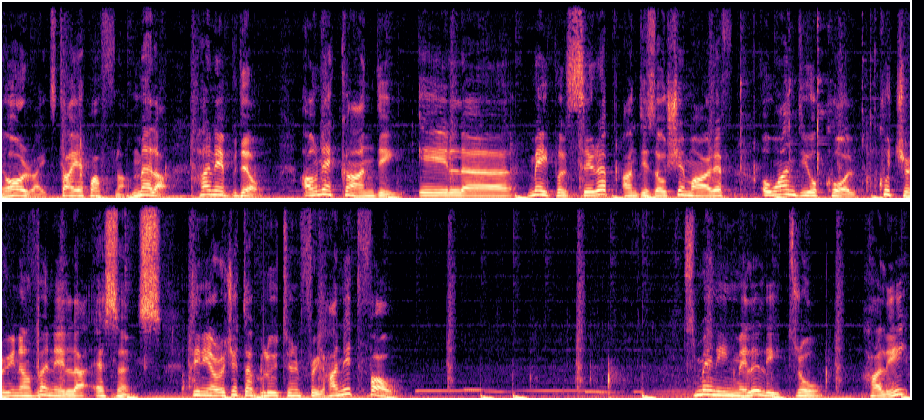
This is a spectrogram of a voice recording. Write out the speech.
all right, tajjeb ħafna. Mela, ħa nibdew. Hawnhekk għandi il-maple syrup, għandi żewġ imgħaref u għandi wkoll kuċċarina vanilla essence. Din hija riċetta gluten free. Ħa nitfgħu 80 millilitru ħalib.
